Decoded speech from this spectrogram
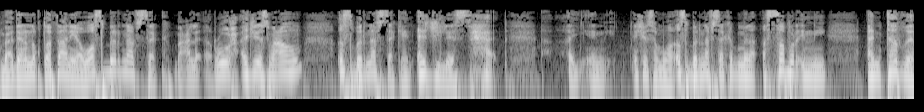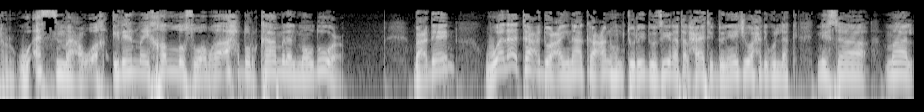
بعدين النقطة الثانية واصبر نفسك مع روح اجلس معاهم اصبر نفسك يعني اجلس حد يعني إيش يسموها؟ اصبر نفسك من الصبر إني أنتظر وأسمع وأخ... إلين ما يخلصوا وأبغى أحضر كامل الموضوع. بعدين ولا تعد عيناك عنهم تريد زينة الحياة الدنيا. يجي واحد يقول لك نساء مال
